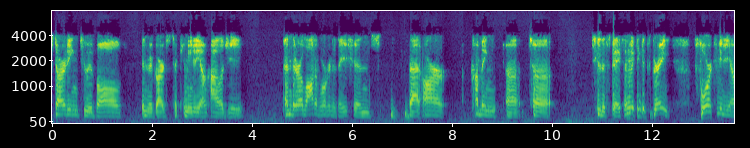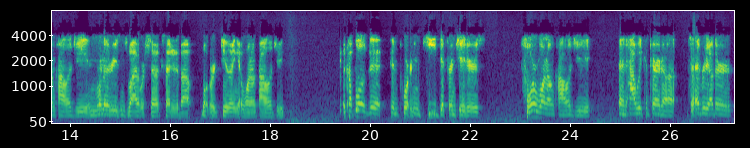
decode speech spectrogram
starting to evolve in regards to community oncology. And there are a lot of organizations that are coming uh, to to the space, and I think it's great for community oncology. And one of the reasons why we're so excited about what we're doing at One Oncology. A couple of the important key differentiators for One Oncology and how we compare to to every other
